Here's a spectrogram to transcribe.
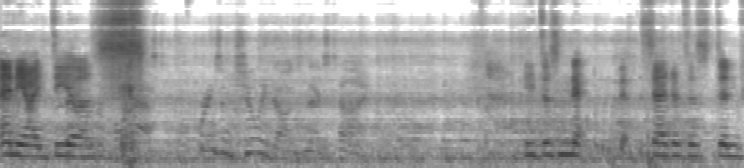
any ideas. Bring some chili dogs next time. He just ne- just didn't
